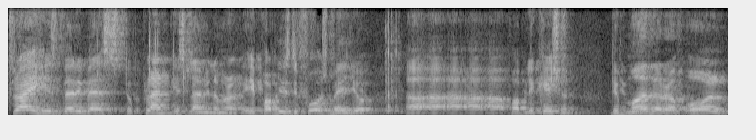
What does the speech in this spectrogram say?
try his very best to plant Islam in America. He published the first major uh, uh, uh, uh, publication, the mother of all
